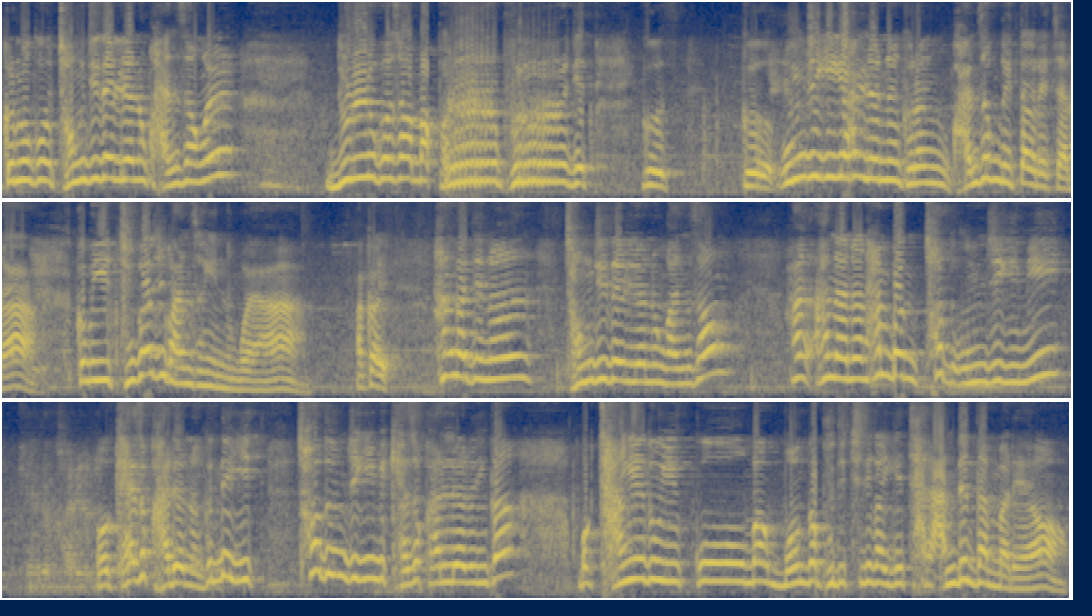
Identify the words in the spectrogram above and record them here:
그러면 그 정지되려는 관성을 누르고서 막 부르르 부르르 이제 그, 그 움직이게 하려는 그런 관성도 있다 그랬잖아. 그러면 이두 가지 관성이 있는 거야. 아까 한 가지는 정지되려는 관성, 하, 하나는 한 번 첫 움직임이 계속 가려는. 어, 계속 가려는. 근데 이 첫 움직임이 계속 가려니까 막 장애도 있고 막 뭔가 부딪히니까 이게 잘 안 된단 말이에요.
